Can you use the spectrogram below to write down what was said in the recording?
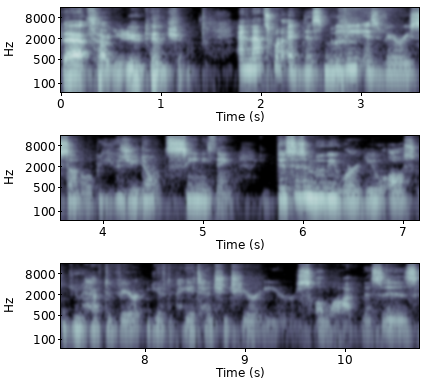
That's how you do tension. and that's what I, this movie is very subtle because you don't see anything this is a movie where you also you have to ver- you have to pay attention to your ears a lot. This is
